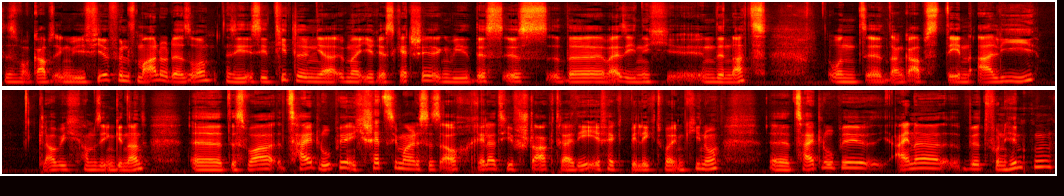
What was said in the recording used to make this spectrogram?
das gab es irgendwie vier, fünf Mal oder so, sie, sie titeln ja immer ihre Sketche, irgendwie This is the, weiß ich nicht, in the nuts. Und äh, dann gab es den Ali, glaube ich, haben sie ihn genannt. Äh, das war Zeitlupe. Ich schätze mal, dass es auch relativ stark 3D-Effekt belegt war im Kino. Äh, Zeitlupe, einer wird von hinten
